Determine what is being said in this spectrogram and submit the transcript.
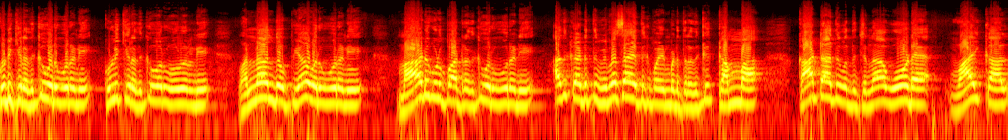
குடிக்கிறதுக்கு ஒரு ஊரணி குளிக்கிறதுக்கு ஒரு ஊரணி வண்ணாந்தோப்பியாக ஒரு ஊரணி மாடு குளிப்பாட்டுறதுக்கு ஒரு ஊரணி அதுக்கு அடுத்து விவசாயத்துக்கு பயன்படுத்துறதுக்கு கம்மா காட்டாத்து வந்துச்சுன்னா ஓடை வாய்க்கால்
